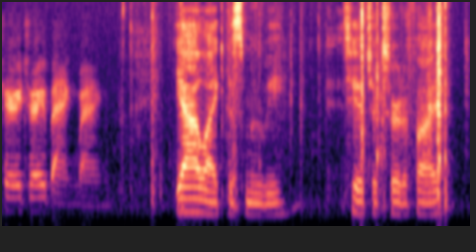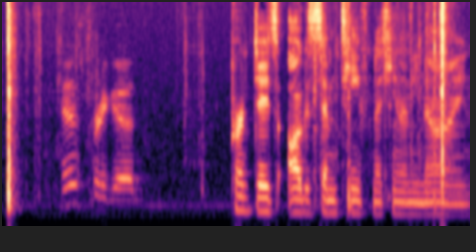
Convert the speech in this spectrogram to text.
Chitty Chitty Bang Bang. Yeah, I like this movie. THX certified. It is pretty good. Print date's August 17th, 1999.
